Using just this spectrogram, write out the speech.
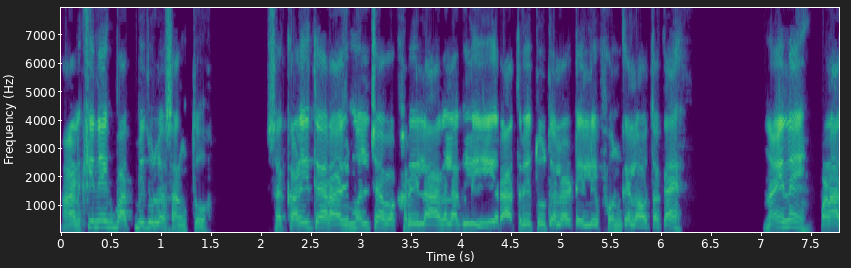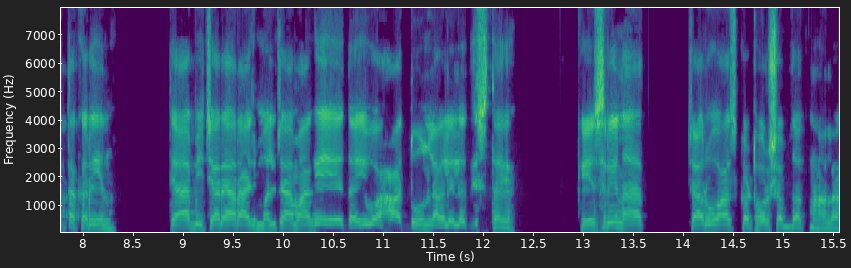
आणखीन एक बातमी तुला सांगतो. सकाळी त्या राजमलच्या वखरीला आग लागली रात्री तू त्याला टेलिफोन केला होता काय? नाही नाही पण आता करीन. त्या बिचाऱ्या राजमलच्या मागे दैव हात धुवून लागलेलं दिसतंय. केसरीनाथ चारू आज कठोर शब्दात म्हणाला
